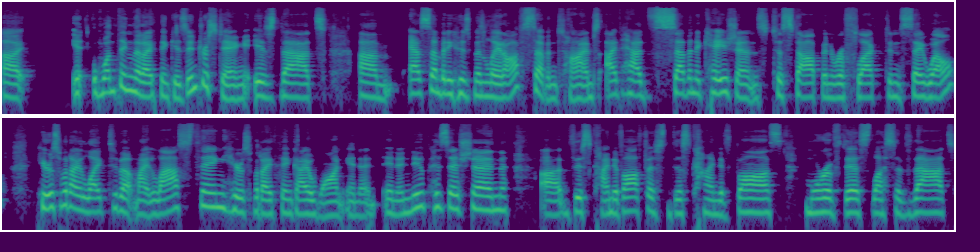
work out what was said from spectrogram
uh, it, one thing that I think is interesting is that um, as somebody who's been laid off seven times, I've had seven occasions to stop and reflect and say, well, here's what I liked about my last thing. Here's what I think I want in a, in a new position, uh, this kind of office, this kind of boss, more of this, less of that.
